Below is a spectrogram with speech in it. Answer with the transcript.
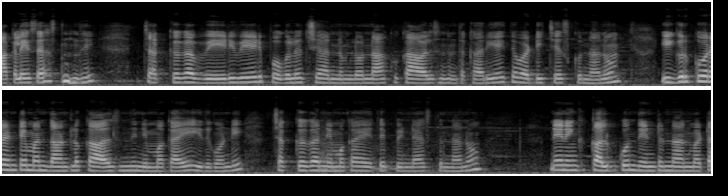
ఆకలేసేస్తుంది. చక్కగా వేడి వేడి పొగలొచ్చే అన్నంలో నాకు కావాల్సినంత కర్రీ అయితే వడ్డించేసుకున్నాను ఇగురు కూర అంటే మన దాంట్లో కావాల్సింది నిమ్మకాయ. ఇదిగోండి చక్కగా నిమ్మకాయ అయితే పిండేస్తున్నాను. నేను ఇంకా కలుపుకొని తింటున్నాను అనమాట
